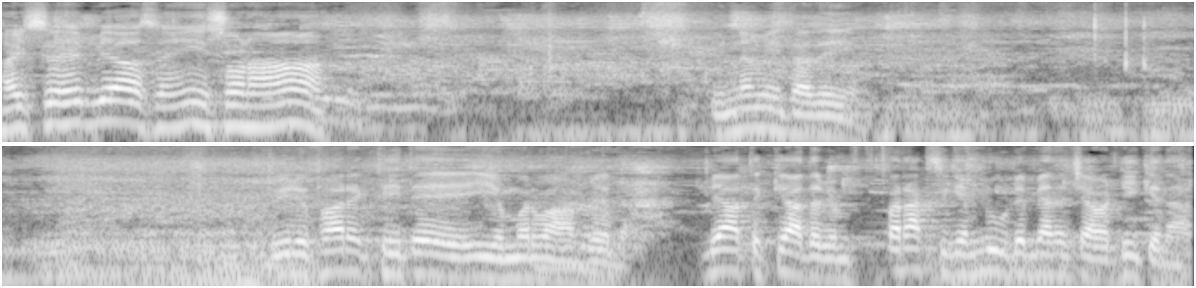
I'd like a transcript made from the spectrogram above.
हाय ब्याह सही सुना। नवी था दे। पीले फारक थी ते ये उम्र वहाँ पे ब्याह तो क्या था पराक्सी के लूटे ब्याह चावा ठीक है ना।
